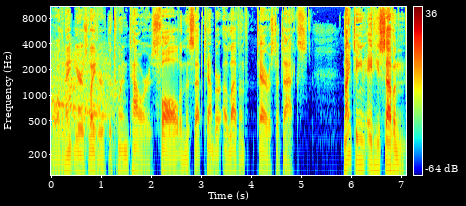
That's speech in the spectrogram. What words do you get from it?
More than eight years later, the Twin Towers fall in the September 11th terrorist attacks. 1987.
